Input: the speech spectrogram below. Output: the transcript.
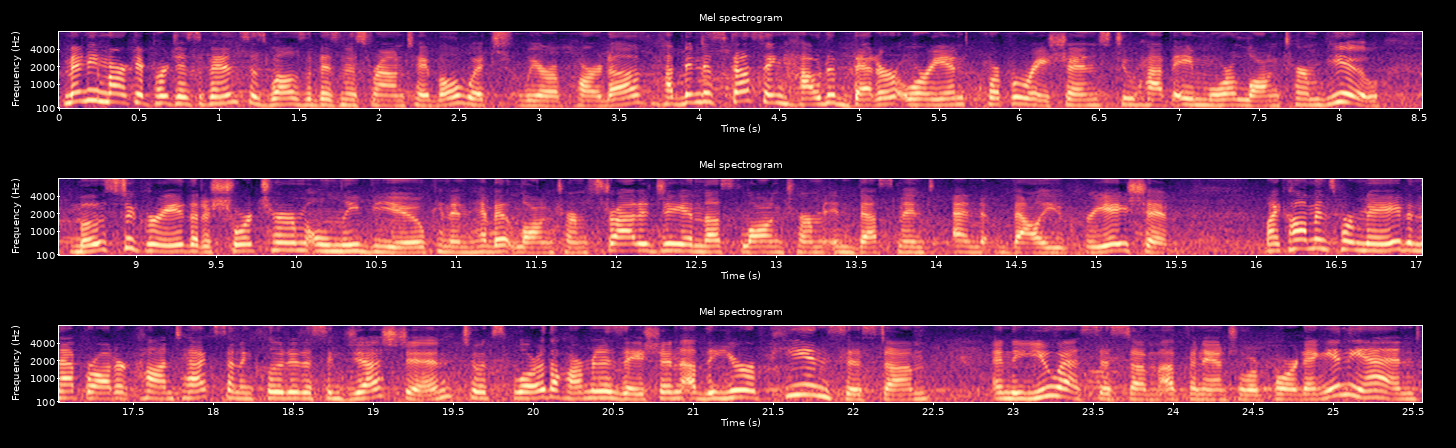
Many market participants, as well as the Business Roundtable, which we are a part of, have been discussing how to better orient corporations to have a more long term view. Most agree that a short term only view can inhibit long term strategy and thus long term investment and value creation. My comments were made in that broader context and included a suggestion to explore the harmonization of the European system and the U.S. system of financial reporting. In the end,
